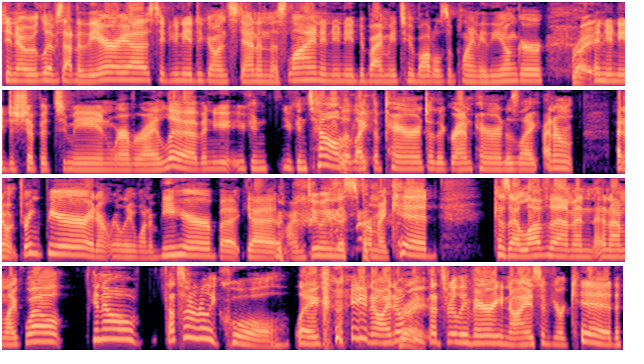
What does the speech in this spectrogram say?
you know, lives out of the area, said you need to go and stand in this line and you need to buy me two bottles of Pliny the Younger. Right. And you need to ship it to me and wherever I live. And you you can you can tell right. that like the parent or the grandparent is like, I don't I don't drink beer. I don't really want to be here, but yet I'm doing this for my kid because I love them. And and I'm like, well, you know, that's not really cool. Like, you know, I don't right. think that's really very nice of your kid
